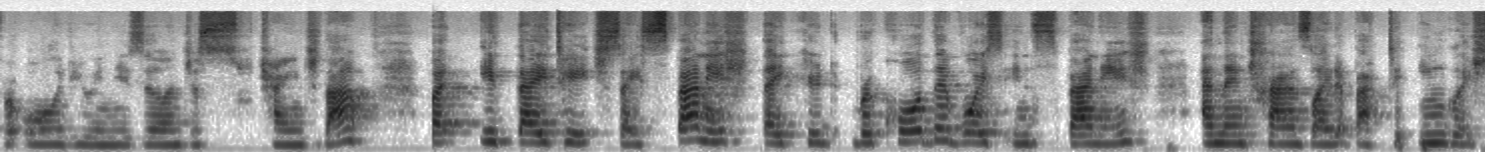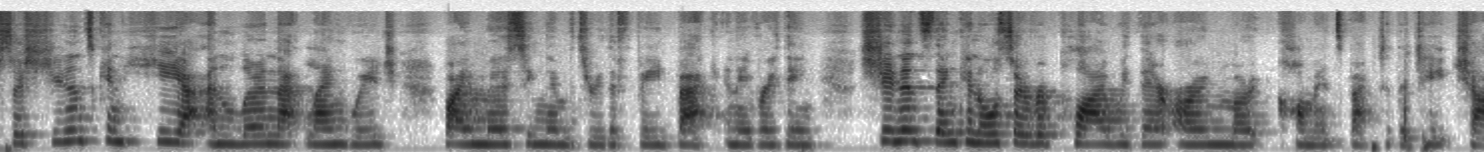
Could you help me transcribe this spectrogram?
for all of you in New Zealand, just change that. But if they teach, say, Spanish, they could record their voice in Spanish and then translate it back to English. So students can hear and learn that language by immersing them through the feedback and everything. Students then can also reply with their own Mote comments back to the teacher.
